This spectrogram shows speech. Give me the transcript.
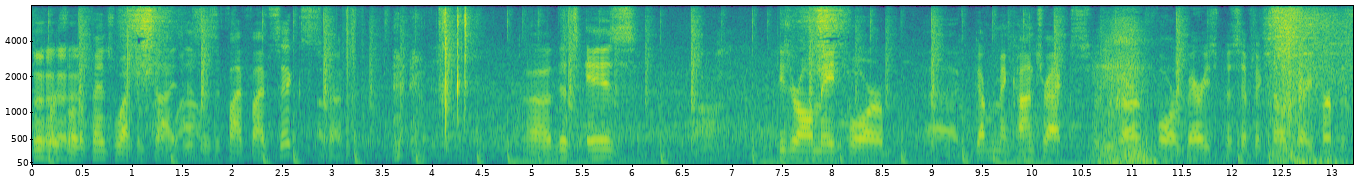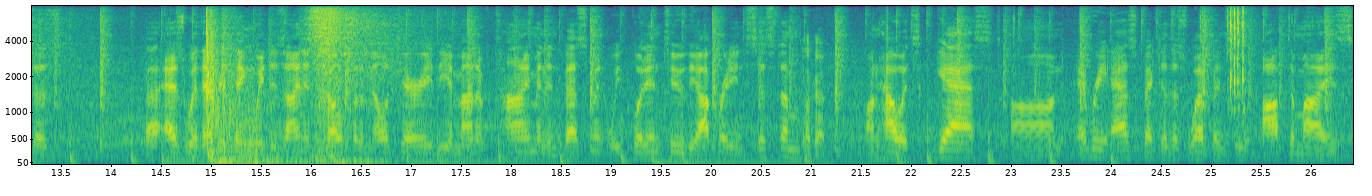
personal defense weapon size. This is a 5.56. Okay. Uh, this is, these are all made for government contracts. So these are for very specific military purposes. Uh, as with everything we design and develop for the military, the amount of time and investment we put into the operating system, Okay. on how it's gassed, on every aspect of this weapon to optimize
